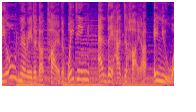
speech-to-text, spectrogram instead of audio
The old narrator got tired of waiting and they had to hire a new one.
